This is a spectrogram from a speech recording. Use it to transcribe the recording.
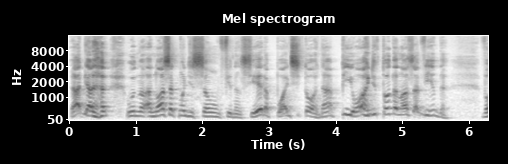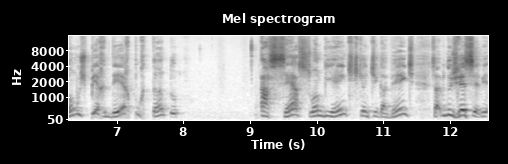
Sabe? A, nossa condição financeira pode se tornar a pior de toda a nossa vida. Vamos perder, portanto, acesso a ambientes que antigamente, sabe, nos recebia,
